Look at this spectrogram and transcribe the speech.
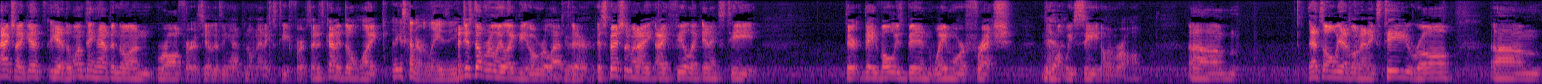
Actually, I get yeah. The one thing happened on Raw first. The other thing happened on NXT first. I just kind of don't like. I think it's kind of lazy. I just don't really like the overlap there, especially when I, I feel like NXT. They're, they've always been way more fresh than Yeah. what we see on Raw. Um, that's all we have on NXT Raw. Um,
